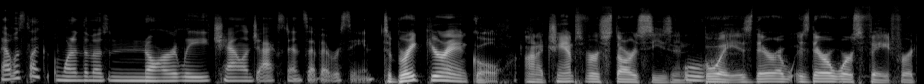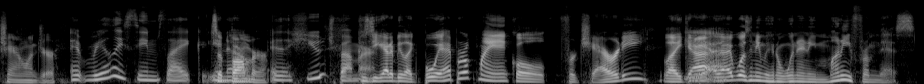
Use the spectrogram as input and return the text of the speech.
that was like one of the most gnarly challenge accidents I've ever seen. to break your ankle on a Champs versus Stars season, Ooh. boy, is there a, is there a worse fate for a challenger? It really seems like It's a know, bummer. It's a huge bummer. Because you got to be like, boy, I broke my ankle for charity. Like Yeah. I, I wasn't even going to win any money from this,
